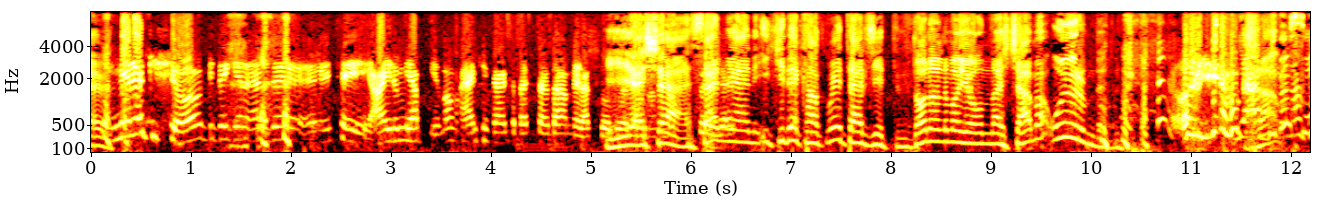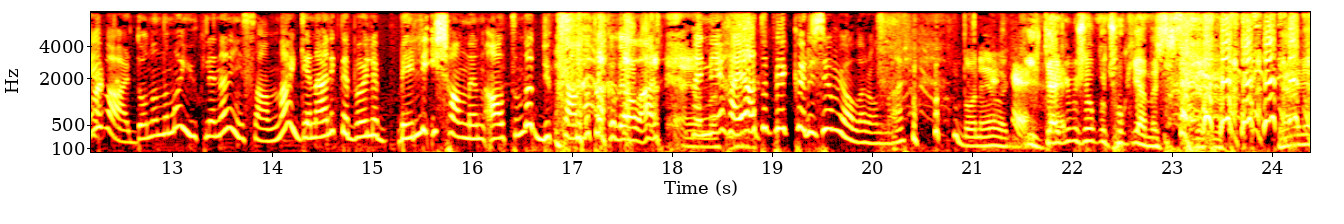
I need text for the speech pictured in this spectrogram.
Evet. Merak işi o. Bir de genelde e, şey ayrım yapmayayım ama erkek arkadaşlar daha meraklı oluyor. Yaşa. donanıma. Sen Böyle. yani ikide kalkmayı tercih ettin. Donanıma yoğunlaşacağıma uyurum dedin. Ya bir de şey var donanıma yüklenen insanlar genellikle böyle belli iş anlarının altında dükkanda takılıyorlar. Hani hayata pek karışamıyorlar onlar. Doneye bak. İlker Gümüşoluk'la çok iyi. Ebru. Yani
